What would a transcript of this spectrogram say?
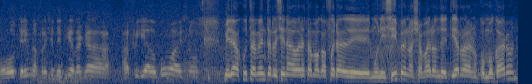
o tener una fracción de tierra a cada afiliado. ¿Cómo va eso? Mirá, justamente recién ahora estamos acá afuera del municipio, nos llamaron de tierra, nos convocaron,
